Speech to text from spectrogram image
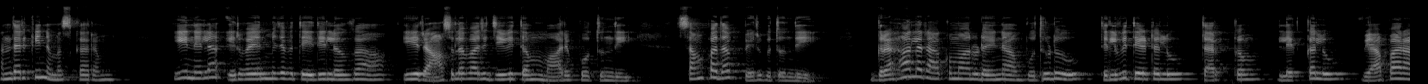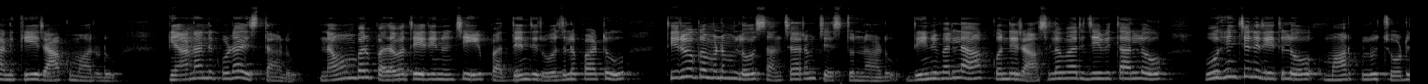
అందరికీ నమస్కారం. ఈ నెల ఇరవై ఎనిమిదవ తేదీలోగా ఈ రాసుల వారి జీవితం మారిపోతుంది. సంపద పెరుగుతుంది. గ్రహాల రాకుమారుడైన బుధుడు తెలివితేటలు తర్కం లెక్కలు వ్యాపారానికి రాకుమారుడు. జ్ఞానాన్ని కూడా ఇస్తాడు. నవంబర్ పదవ తేదీ నుంచి పద్దెనిమిది రోజుల పాటు తిరోగమనంలో సంచారం చేస్తున్నాడు. దీనివల్ల కొన్ని రాసుల వారి జీవితాల్లో ఊహించని రీతిలో మార్పులు చోటు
